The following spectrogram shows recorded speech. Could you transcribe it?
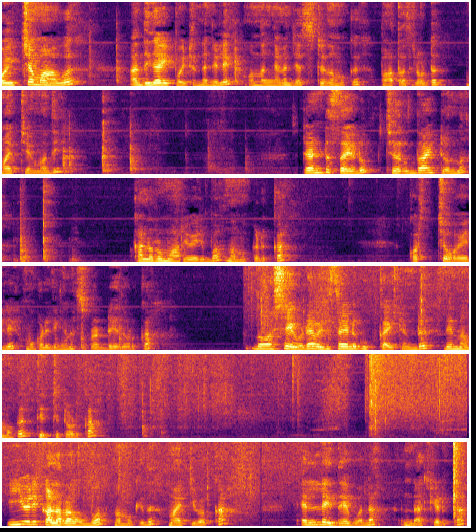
ഒഴിച്ച മാവ് അധികമായി പോയിട്ടുണ്ടെങ്കിൽ ഒന്നിങ്ങനെ ജസ്റ്റ് നമുക്ക് പാത്രത്തിലോട്ട് മാറ്റിയാൽ മതി. രണ്ട് സൈഡും ചെറുതായിട്ടൊന്ന് കളറ് മാറി വരുമ്പോൾ നമുക്കെടുക്കാം കുറച്ച് ഓയിൽ മുകളിൽ ഇങ്ങനെ സ്പ്രെഡ് ചെയ്ത് കൊടുക്കാം. ദോശ ഇവിടെ ഒരു സൈഡ് കുക്കായിട്ടുണ്ട് ഇതിന് നമുക്ക് തിരിച്ചിട്ട് കൊടുക്കാം. ഈ ഒരു കളറാവുമ്പോൾ നമുക്കിത് മാറ്റി വെക്കാം. എല്ലാം ഇതേപോലെ ഉണ്ടാക്കിയെടുക്കാം.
